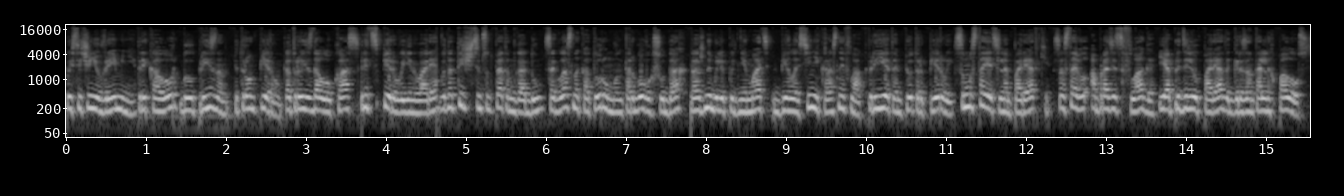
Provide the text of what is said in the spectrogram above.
По истечению времени триколор был признан Петром I, который издал указ 31 января в 1705 году, согласно которому на торговых судах должны были поднимать бело-синий красный флаг. При этом Петр I в самостоятельном порядке составил образец флага и определил порядок горизонтальных полос.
